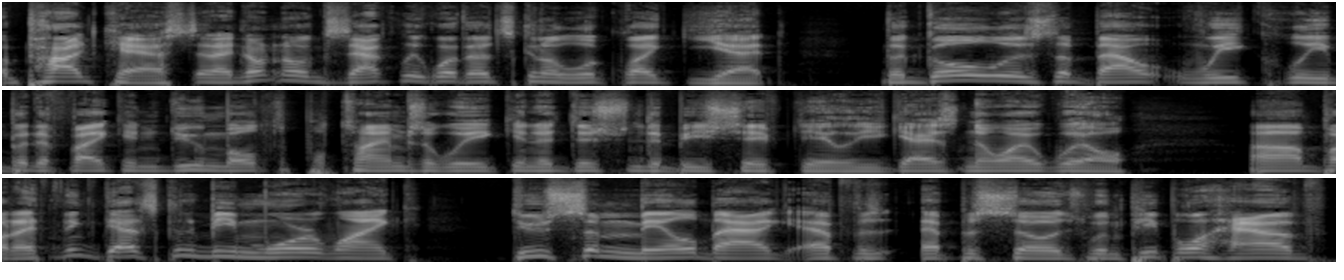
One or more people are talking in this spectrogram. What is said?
a podcast. And I don't know exactly what that's going to look like yet. The goal is about weekly, but if I can do multiple times a week in addition to B Shafe Daily, you guys know I will. Uh, but I think that's going to be more like do some mailbag ep- episodes when people have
